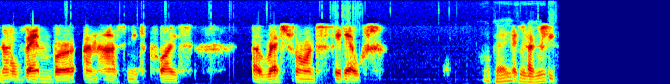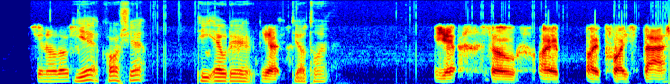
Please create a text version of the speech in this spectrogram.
November and asked me to price a restaurant fit out. Okay. It's actually, good. do you know those? Yeah, of course. Yeah. Eat out there Yeah, the odd time. yeah. So I I priced that.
